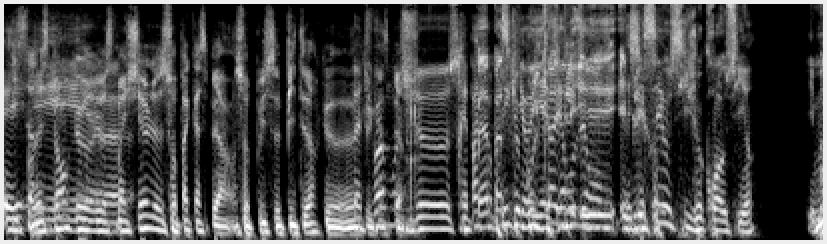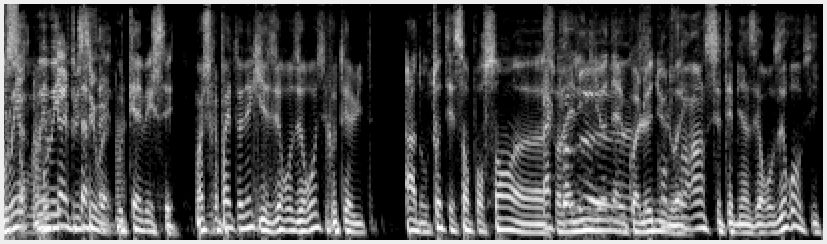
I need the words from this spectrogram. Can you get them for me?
Et, En et, espérant que euh, Schmeichel soit pas Casper, hein, soit plus Peter que, bah, que tu vois, moi Casper. je serais pas Bah, surpris parce que qu'il y ait Boulka est, 0-0. est- blessé aussi, je crois aussi. Hein. Il Oui, oui, oui, est blessé, ouais. Boulka est blessé. Moi je serais pas étonné qu'il y ait 0-0, c'est côté à 8. Ah, donc toi, t'es 100% euh, Bah, sur la ligne euh, Lionel, quoi, le nul, contre ouais. Reims, c'était bien 0-0 aussi.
